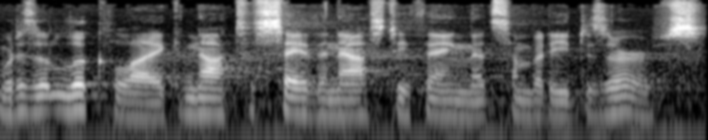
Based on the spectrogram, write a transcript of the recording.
What does it look like not to say the nasty thing that somebody deserves?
